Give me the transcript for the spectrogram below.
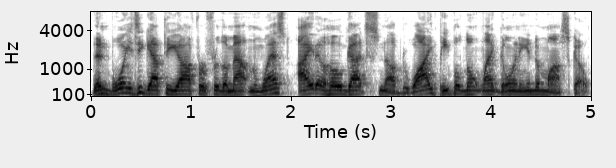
Then Boise got the offer for the Mountain West. Idaho got snubbed. Why? People don't like going into Moscow.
